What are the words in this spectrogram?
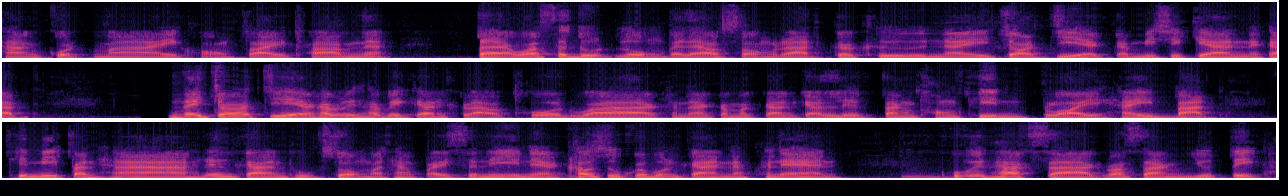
ทางกฎหมายของฝ่ายทรัมป์เนี่ยแต่ว่าสะดุดลงไปแล้วสองรัฐก็คือในจอร์เจียกับมิชิแกนนะครับ ในจอร์เจียครับริพับลิกันกล่าวโทษว่าคณะกรรมการการเลือกตั้งท้องถิ่นปล่อยให้บัตรที่มีปัญหาเรื่องการถูกส่งมาทางไปรษณีย์เนี่ยเข้าสู่กระบวนการนับคะแนน ผู้พิพากษาก็สั่งยุติค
